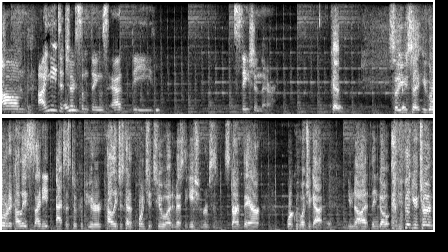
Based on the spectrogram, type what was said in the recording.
Um, I need to check some things at the station there. Okay. So you say you go over to Kali. Says, "I need access to a computer." Kali just kind of points you to an investigation room. Says, "Start there. Work with what you got." You nod, then go. then you turn.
